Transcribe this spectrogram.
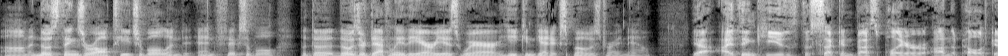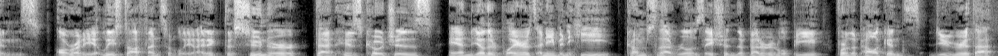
Um, and those things are all teachable and, and fixable, but the, those are definitely the areas where he can get exposed right now. Yeah, I think he's the second best player on the Pelicans already, at least offensively. And I think the sooner that his coaches and the other players and even he comes to that realization, the better it'll be for the Pelicans. Do you agree with that?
